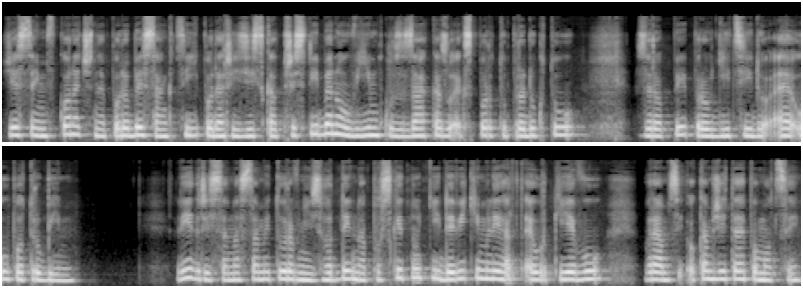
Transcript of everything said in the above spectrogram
že se jim v konečné podobě sankcí podaří získat přislíbenou výjimku z zákazu exportu produktů z ropy proudící do EU potrubím. Lídři se na samitu rovní zhodli na poskytnutí 9 miliard eur Kijevu v rámci okamžité pomoci.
